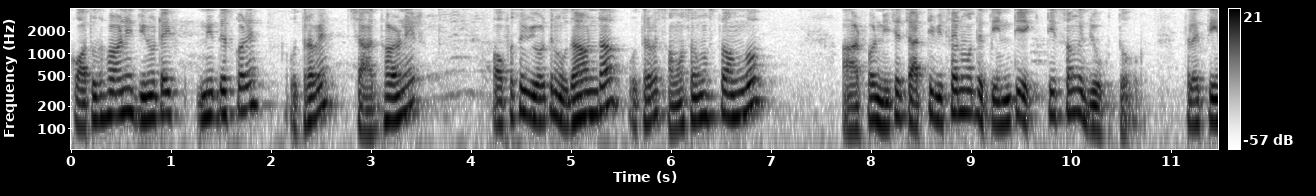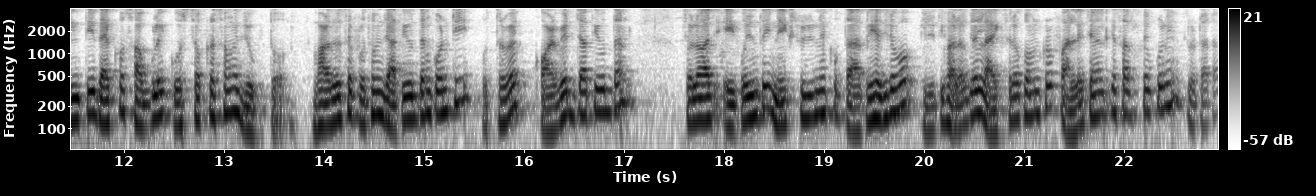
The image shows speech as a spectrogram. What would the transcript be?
কত ধরনের জিনোটাইপ নির্দেশ করে? উত্তর হবে চার ধরনের। অপসিট বিবর্তনের উদাহরণ দাও। উত্তর হবে সমসমস্ত অঙ্গ। আর পর নিচে চারটি বিষয়ের মধ্যে তিনটি একটির সঙ্গে যুক্ত। তাহলে তিনটি, দেখো, সবগুলোই কোষচক্রের সঙ্গে যুক্ত। ভারতবর্ষের প্রথম জাতীয় উদ্যান কোনটি? উত্তর হবে করবেট জাতীয় উদ্যান। চলো আজ এই পর্যন্তই। নেক্সট ভিডিও নিয়ে খুব তাড়াতাড়ি হাজির হব। ভিডিওটি ভালো লাগলে লাইক শেয়ার কমেন্ট করো। পারলে চ্যানেলকে সাবস্ক্রাইব করে নিও। চলো, টাটা।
